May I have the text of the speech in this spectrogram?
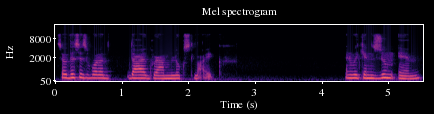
So this is what a diagram looks like. And we can zoom in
